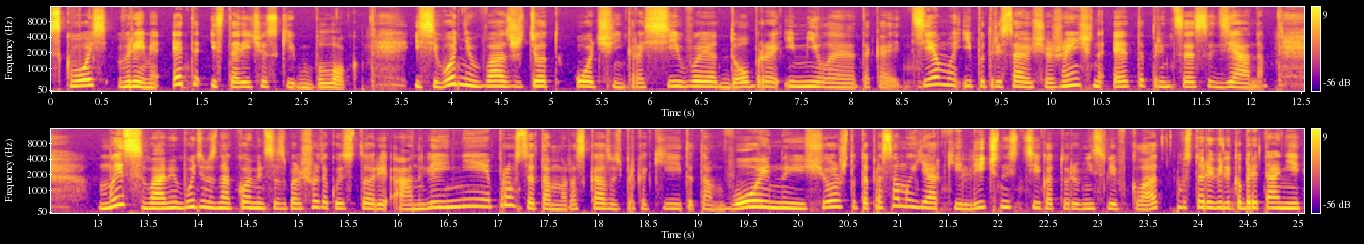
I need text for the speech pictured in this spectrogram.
сквозь время. Это исторический блог. И сегодня вас ждет очень красивая, добрая и милая такая тема и потрясающая женщина. Это принцесса Диана мы с вами будем знакомиться с большой такой историей Англии, не просто там рассказывать про какие-то там войны, еще что-то, а про самые яркие личности, которые внесли вклад в историю Великобритании.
